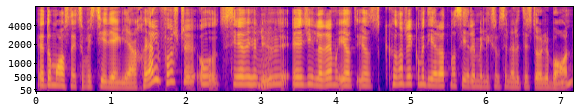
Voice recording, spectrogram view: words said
eh, de avsnitt som finns tillgängliga själv först eh, och se hur du eh, gillar det. Jag, jag kunna rekommendera att man ser det med liksom sina lite större barn.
